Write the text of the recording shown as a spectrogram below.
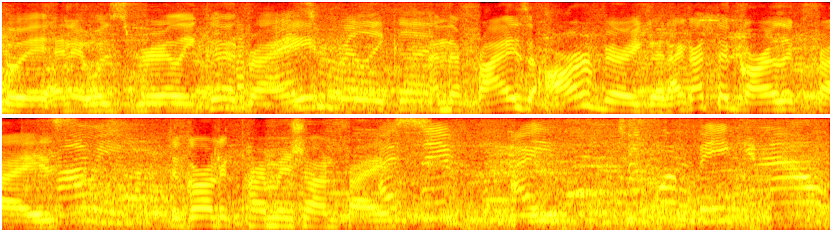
to it and it was really good, the right? fries are really good. And the fries are very good. I got the garlic fries, the garlic parmesan fries. I fries. saved, I took one bacon out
